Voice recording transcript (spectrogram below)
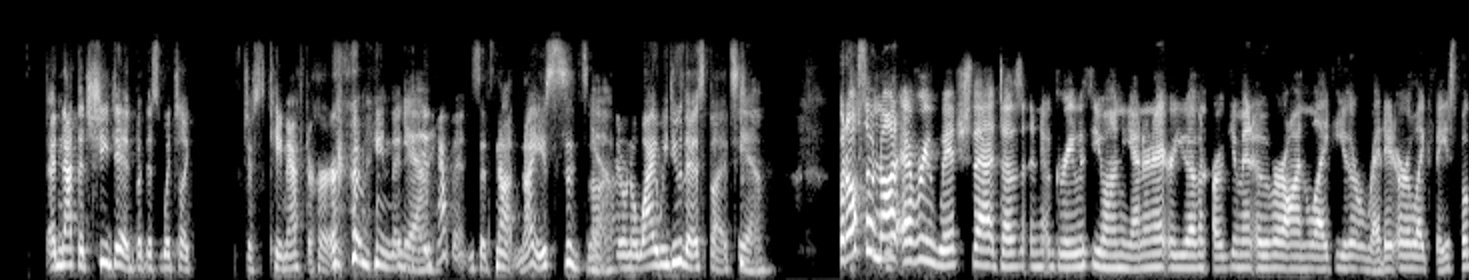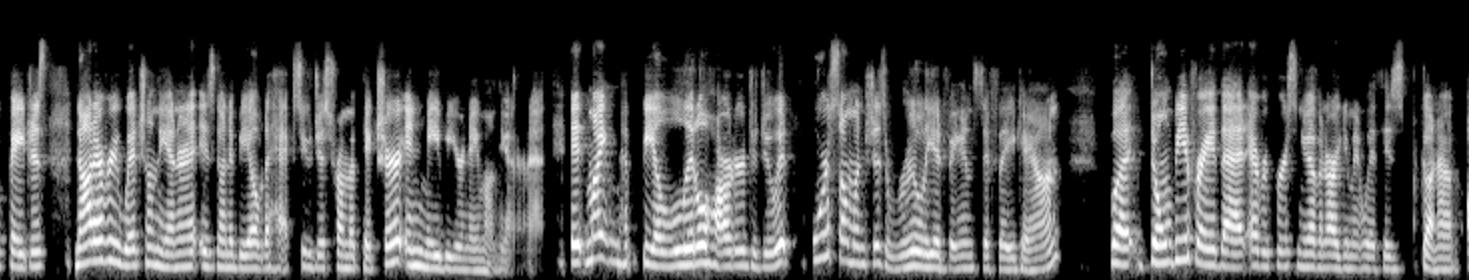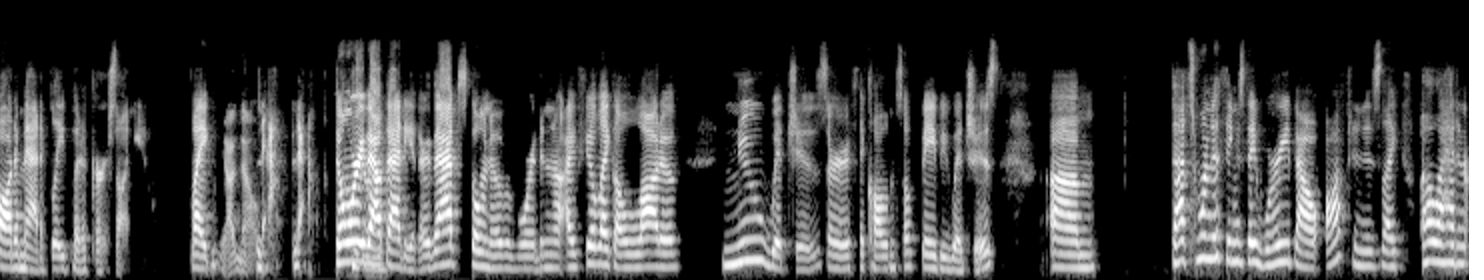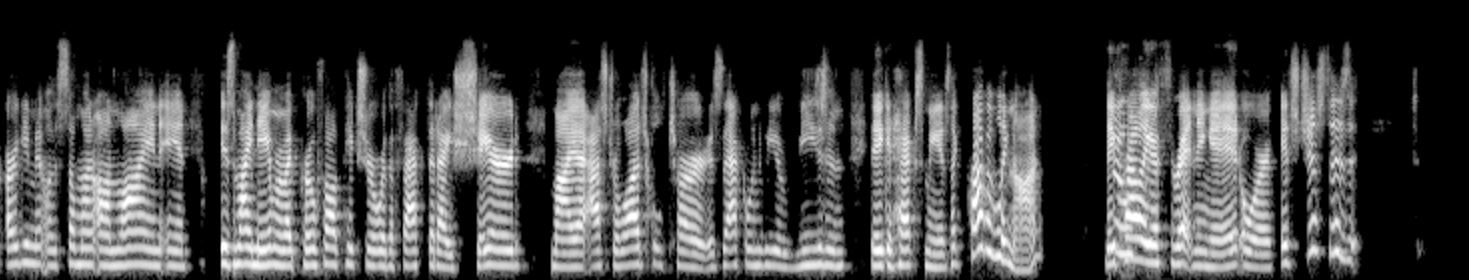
and not that she did, but this witch like just came after her. I mean, it, yeah. it happens. It's not nice. It's not, yeah. I don't know why we do this, but yeah but also not every witch that doesn't agree with you on the internet or you have an argument over on like either reddit or like facebook pages not every witch on the internet is going to be able to hex you just from a picture and maybe your name on the internet it might be a little harder to do it or someone's just really advanced if they can but don't be afraid that every person you have an argument with is gonna automatically put a curse on you Like, Yeah, no. nah, nah. Don't worry No. about that either. That's going overboard. And I feel like a lot of new witches, or if they call themselves baby witches, um, that's one of the things they worry about often is like, oh, I had an argument with someone online, and is my name or my profile picture or the fact that I shared my uh, astrological chart, is that going to be a reason they could hex me? It's like, probably not. They No. probably are threatening it, or it's just as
